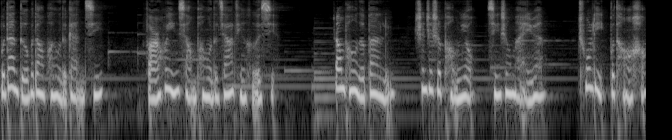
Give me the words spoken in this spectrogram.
不但得不到朋友的感激，反而会影响朋友的家庭和谐，让朋友的伴侣甚至是朋友心生埋怨，出力不讨好。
